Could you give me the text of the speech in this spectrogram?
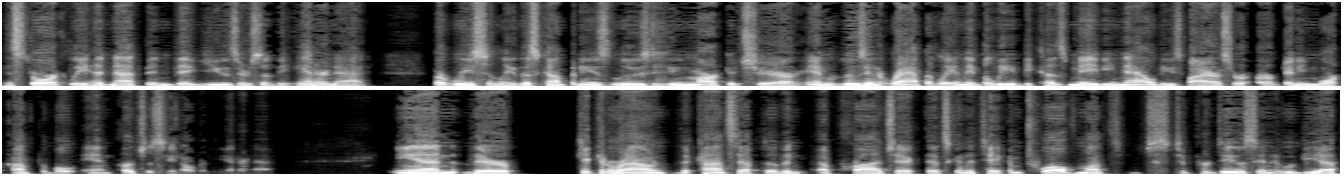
historically had not been big users of the internet, but recently this company is losing market share and losing it rapidly, and they believe because maybe now these buyers are, are getting more comfortable and purchasing over. And they're kicking around the concept of an, a project that's going to take them 12 months to produce, and it would be a,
